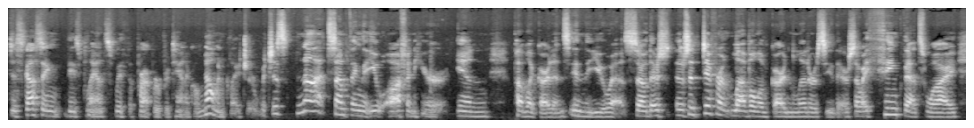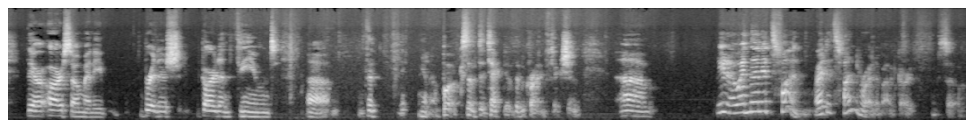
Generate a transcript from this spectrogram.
discussing these plants with the proper botanical nomenclature, which is not something that you often hear in public gardens in the US. So there's there's a different level of garden literacy there. So I think that's why there are so many British garden themed um, the you know books of detective and crime fiction. Um, you know, and then it's fun, right? It's fun to write about gardening, so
